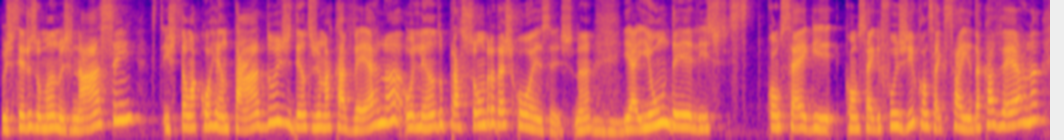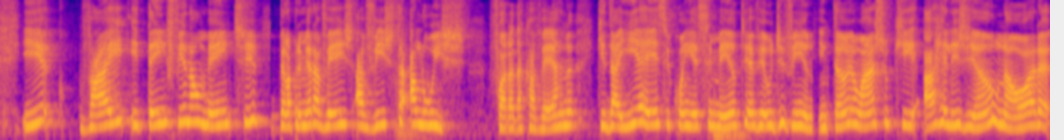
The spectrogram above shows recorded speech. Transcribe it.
os seres humanos nascem, estão acorrentados dentro de uma caverna, olhando para a sombra das coisas. Né? Uhum. E aí um deles consegue, consegue fugir, consegue sair da caverna e vai e tem finalmente, pela primeira vez, a vista à luz fora da caverna, que daí é esse conhecimento e é ver o divino. Então eu acho que a religião, na hora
